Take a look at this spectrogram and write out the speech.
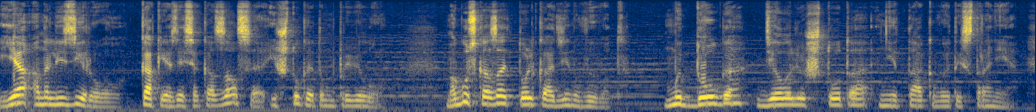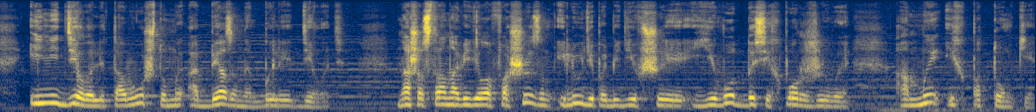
я анализировал, как я здесь оказался и что к этому привело. Могу сказать только один вывод. Мы долго делали что-то не так в этой стране и не делали того, что мы обязаны были делать. Наша страна видела фашизм, и люди, победившие его, до сих пор живы, а мы их потомки.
